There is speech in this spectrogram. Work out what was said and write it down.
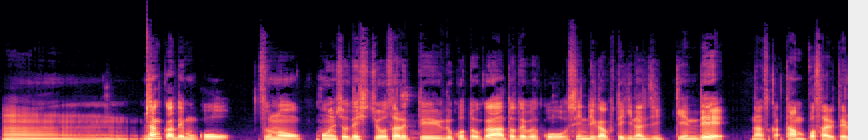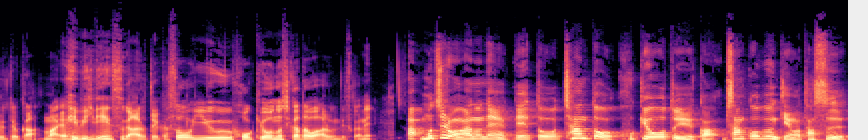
うーん。なんかでもこう、その本書で主張されていることが、例えばこう、心理学的な実験で、なんですか、担保されてるというか、まあ、エビデンスがあるというか、そういう補強の仕方はあるんですかね？あ、もちろん、あのね、えっ、と、ちゃんと補強というか、参考文献は多数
